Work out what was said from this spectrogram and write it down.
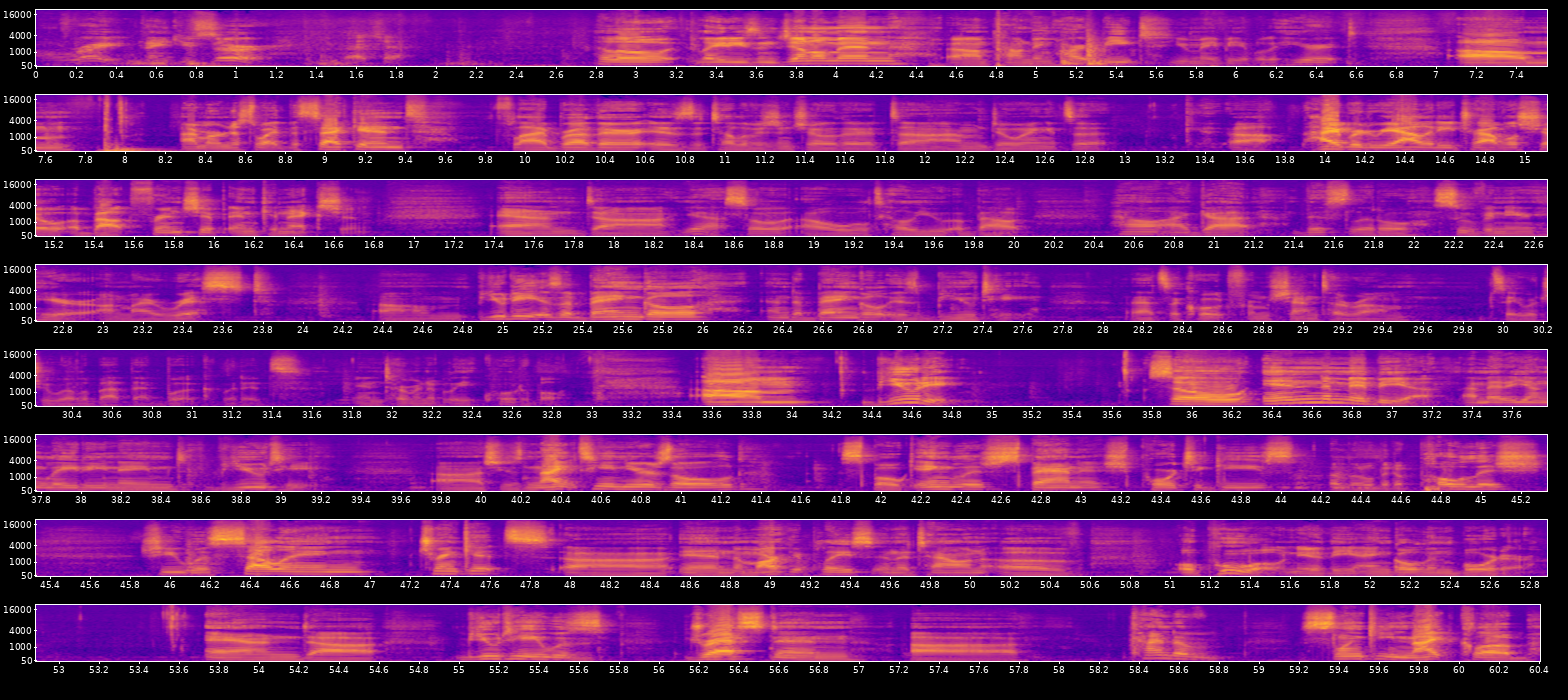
All right, thank you, sir. Betcha. Hello, ladies and gentlemen. Um, Pounding Heartbeat, you may be able to hear it. Um, I'm Ernest White II. Fly Brother is a television show that uh, I'm doing. It's a uh, hybrid reality travel show about friendship and connection. And uh, yeah, so I will tell you about how I got this little souvenir here on my wrist. Um, beauty is a bangle, and a bangle is beauty. That's a quote from Shantaram. Say what you will about that book, but it's interminably quotable. Um, beauty. So in Namibia, I met a young lady named Beauty. Uh, she was 19 years old, spoke English, Spanish, Portuguese, a little bit of Polish. She was selling trinkets uh, in a marketplace in the town of Opuwo near the Angolan border. And uh, Beauty was dressed in uh, kind of slinky nightclub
